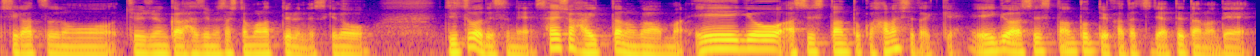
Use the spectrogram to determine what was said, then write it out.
4月の中旬から始めさせてもらってるんですけど実はですね最初入ったのが、まあ、営業アシスタントか話してたっけ？営業アシスタントっていう形でやってたので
